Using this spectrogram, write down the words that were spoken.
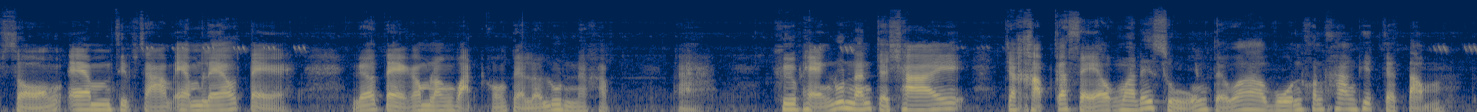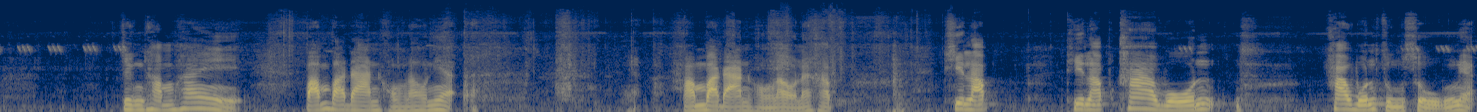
12แอมป์13แอมป์แล้วแต่ แล้วแต่กำลังวัตต์ของแต่ละรุ่นนะครับ อ่าคือแผงรุ่นนั้นจะใช้จะขับกระแสออกมาได้สูง แต่ว่าโวลต์ค่อนข้างที่จะต่ำ จึงทำให้ปั๊มบาดาลของเราเนี่ยปั๊มบาดาลของเรานะครับ ที่รับที่รับค่าโวลต์ค่าโวลต์สูงสูงเนี่ย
